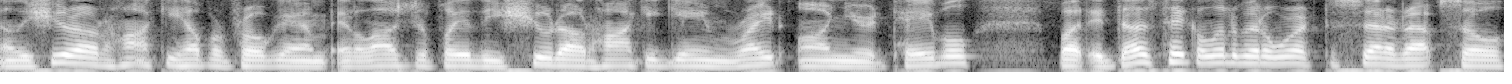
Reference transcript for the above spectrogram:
Now the Shootout Hockey Helper program, it allows you to play the Shootout Hockey game right on your table, but it does take a little bit of work to set it up, so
